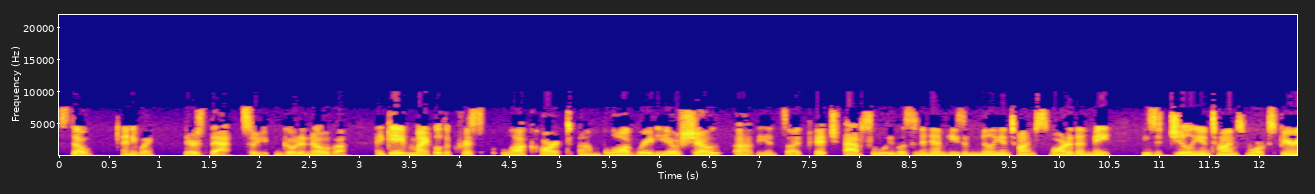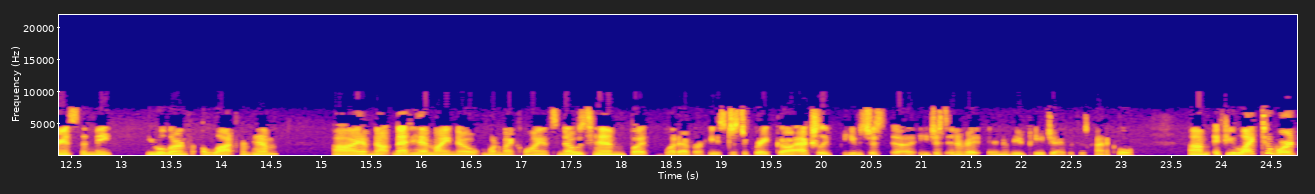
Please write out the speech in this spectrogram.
So anyway, there's that. So you can go to Nova. I gave Michael the Chris Lockhart um, blog radio show, uh, the Inside Pitch. Absolutely listen to him. He's a million times smarter than me. He's a jillion times more experienced than me. You will learn a lot from him. I have not met him. I know one of my clients knows him, but whatever. He's just a great guy. Actually, he was just uh, he just interviewed, interviewed PJ, which was kind of cool. Um, if you like to word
